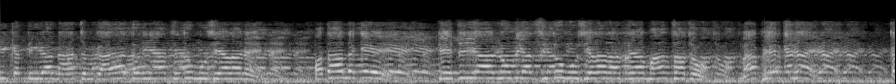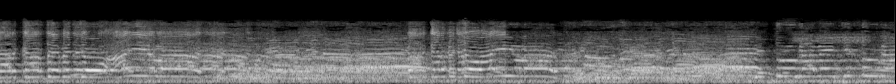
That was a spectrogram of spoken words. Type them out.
ਦਿੱਲੀ 31 ਦਾ ਨਾਂ ਚਮਕਾਇਆ ਦੁਨੀਆ ਸਿੱਧੂ ਮੂਸੇਵਾਲਾ ਨੇ। ਪਤਾ ਲੱਗੇ ਕੇਜਰੀਵਾਲ ਨੂੰ ਵੀ ਅੱਜ ਸਿੱਧੂ ਮੂਸੇਵਾਲਾ ਲੜ ਰਿਹਾ ਮਾਨਸਾ ਤੋਂ। ਮੈਂ ਫੇਰ ਕਹਿੰਦਾ ਹੈ ਘਰ ਘਰ ਦੇ ਵਿੱਚੋਂ ਆਈ ਆਵਾਜ਼। ਘਰ ਘਰ ਵਿੱਚੋਂ ਆਈ ਆਵਾਜ਼। ਜਿੱਤੂਗਾ ਵੇ ਜਿੱਤੂਗਾ।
